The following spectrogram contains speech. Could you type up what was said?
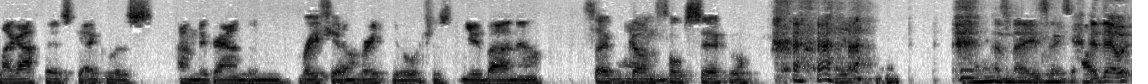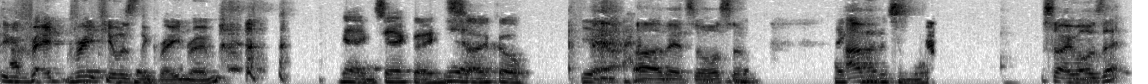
like our first gig was underground in Refuel. Refuel, which is U Bar now. So gone Um, full circle. Yeah. amazing. And that was, Red Refuel was the green room. Yeah, exactly. Yeah. So cool. Yeah. oh, that's awesome. Um, coated the wall. Sorry, what was that?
